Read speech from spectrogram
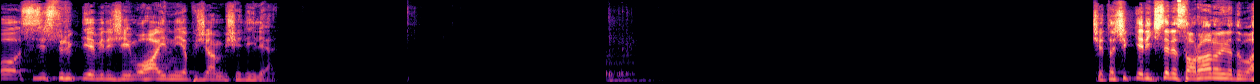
O sizi sürükleyebileceğim, o hainliği yapacağım bir şey değil yani. Chat açıkken iki sene Saruhan oynadı bu.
